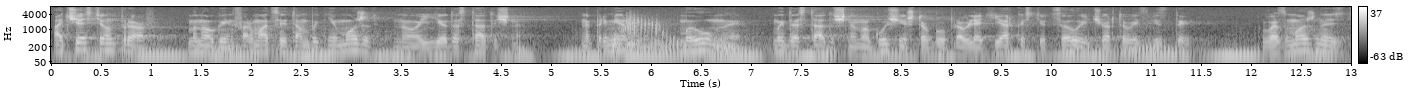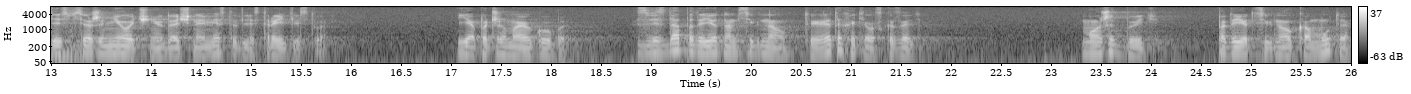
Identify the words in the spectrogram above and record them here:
Отчасти он прав. Много информации там быть не может, но ее достаточно. Например, мы умные, мы достаточно могучие, чтобы управлять яркостью целой чертовой звезды. Возможно, здесь все же не очень удачное место для строительства. Я поджимаю губы. Звезда подает нам сигнал. Ты это хотел сказать? Может быть. Подает сигнал кому-то,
